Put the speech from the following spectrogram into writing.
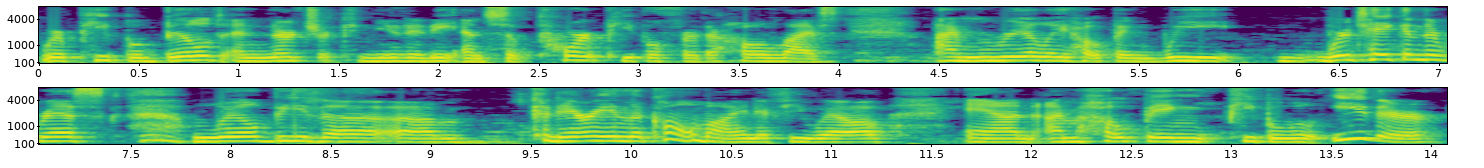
where people build and nurture community and support people for their whole lives. I'm really hoping we we're taking the risk. We'll be the um, canary in the coal mine, if you will. And I'm hoping people will either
